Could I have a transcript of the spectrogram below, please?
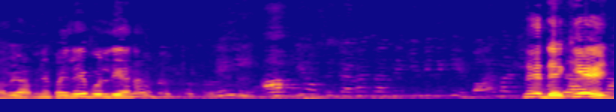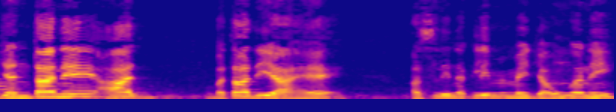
अभी आपने पहले ही बोल दिया ना। नहीं आपकी ओर से जाना चाहते हैं क्योंकि देखिए बार बार नहीं देखिए जनता ने आज बता दिया है असली नकली में मैं जाऊँगा नहीं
